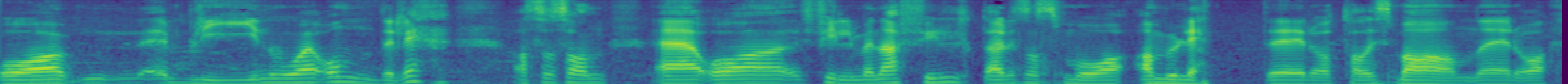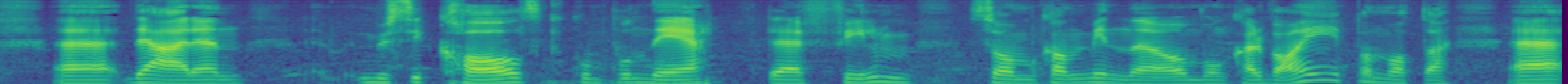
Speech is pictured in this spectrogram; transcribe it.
å mm, bli noe åndelig. Altså sånn eh, Og filmen er fylt av liksom små amuletter og talismaner, og eh, det er en musikalsk komponert eh, film som kan minne om Von Kar-wai, på en måte. Eh,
